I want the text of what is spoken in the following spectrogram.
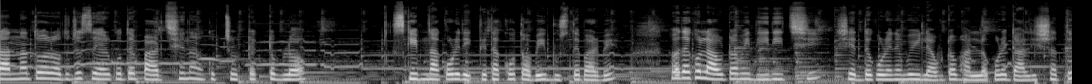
রান্না তো আর অতটা শেয়ার করতে পারছি না, খুব ছোট্ট একটা ব্লগ স্কিপ না করে দেখতে থাকো, তবেই বুঝতে পারবে। তো দেখো, লাউটা আমি দিয়ে দিচ্ছি, সেদ্ধ করে নেব এই লাউটা, ভালো করে ডালের সাথে।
